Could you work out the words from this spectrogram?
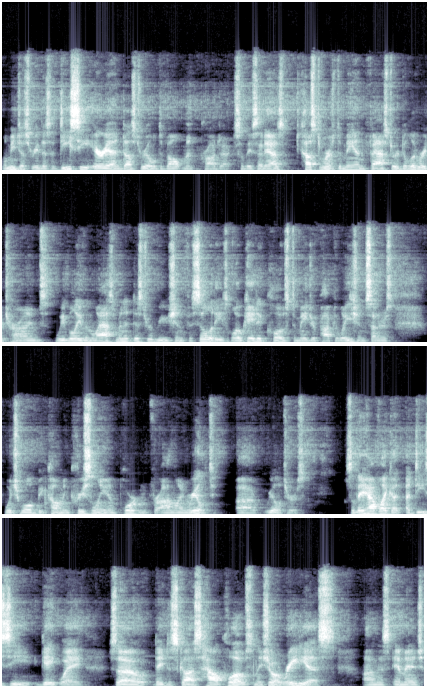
let me just read this a DC area industrial development project. So they said, as customers demand faster delivery times, we believe in last minute distribution facilities located close to major population centers, which will become increasingly important for online uh, realtors. So they have like a, a DC gateway. So they discuss how close, and they show a radius on this image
